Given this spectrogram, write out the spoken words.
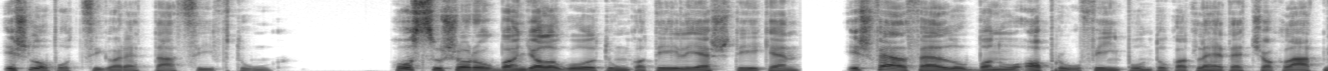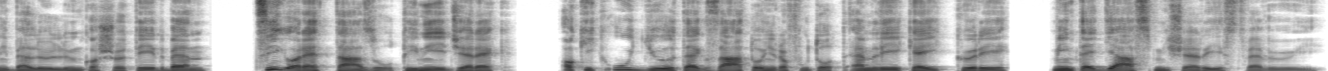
és lopott cigarettát szívtunk. Hosszú sorokban gyalogoltunk a téli estéken, és felfellobbanó apró fénypontokat lehetett csak látni belőlünk a sötétben, cigarettázó tinédzserek, akik úgy gyűltek zátonyra futott emlékeik köré, mint egy gyászmise résztvevői.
